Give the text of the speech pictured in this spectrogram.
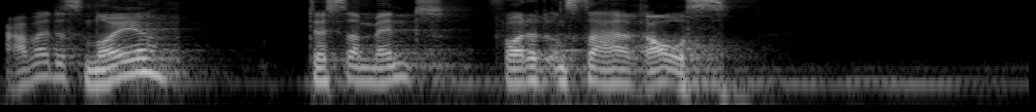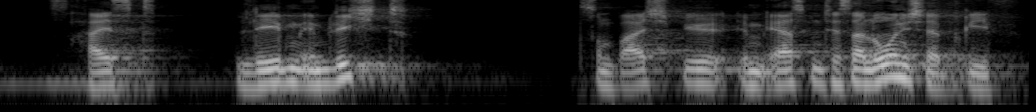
Aber das Neue Testament fordert uns da heraus. Das heißt, Leben im Licht. Zum Beispiel im ersten Thessalonischer Brief.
